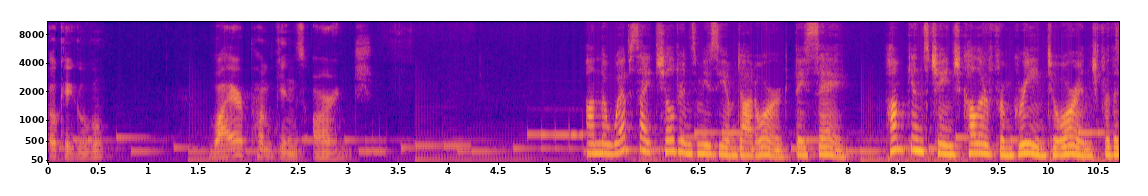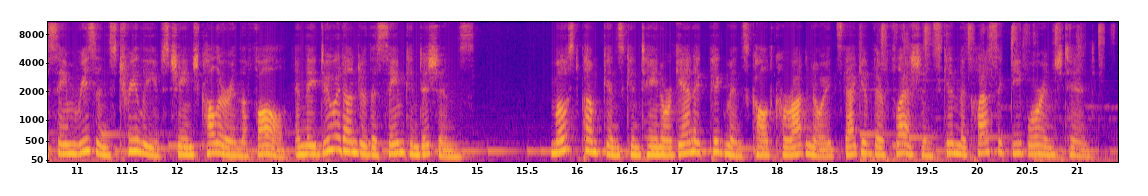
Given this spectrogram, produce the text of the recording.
Okay, Google. Why are pumpkins orange? On the website childrensmuseum.org, they say, Pumpkins change color from green to orange for the same reasons tree leaves change color in the fall, and they do it under the same conditions. Most pumpkins contain organic pigments called carotenoids that give their flesh and skin the classic deep orange tint.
